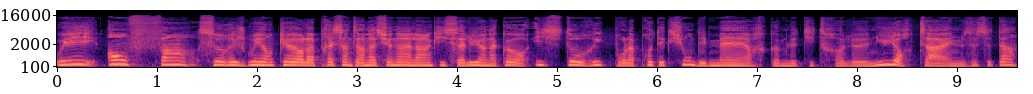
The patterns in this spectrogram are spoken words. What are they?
Oui, enfin se réjouit en cœur la presse internationale hein, qui salue un accord historique pour la protection des mers, comme le titre le New York Times. C'est un,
